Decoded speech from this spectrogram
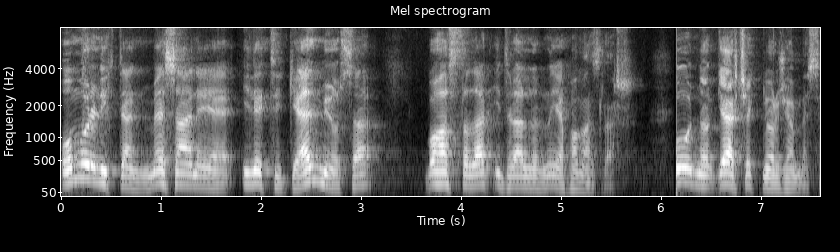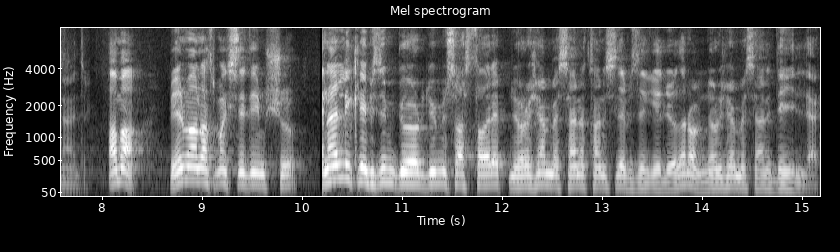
omurilikten mesaneye ileti gelmiyorsa bu hastalar idrarlarını yapamazlar. Bu gerçek nörojen mesanedir. Ama benim anlatmak istediğim şu. Genellikle bizim gördüğümüz hastalar hep nörojen mesane tanısıyla bize geliyorlar ama nörojen mesane değiller.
